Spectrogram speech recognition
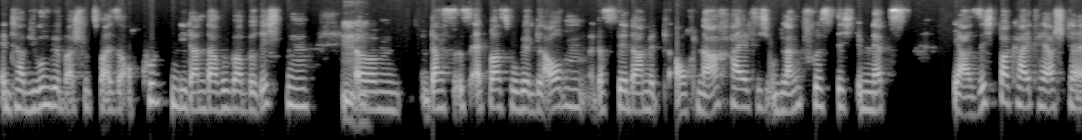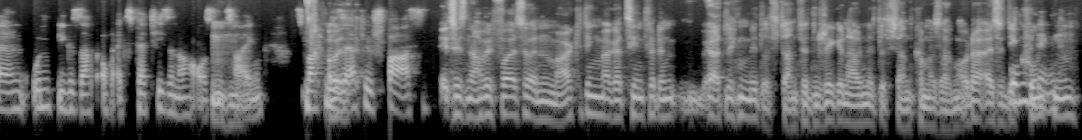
Interviewen wir beispielsweise auch Kunden, die dann darüber berichten. Mhm. Ähm, das ist etwas, wo wir glauben, dass wir damit auch nachhaltig und langfristig im Netz ja, Sichtbarkeit herstellen und wie gesagt auch Expertise nach außen mhm. zeigen. Es macht mir Aber sehr viel Spaß. Es ist nach wie vor so ein Marketingmagazin für den örtlichen Mittelstand, für den regionalen Mittelstand, kann man sagen, oder? Also die Unbedingt. Kunden,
